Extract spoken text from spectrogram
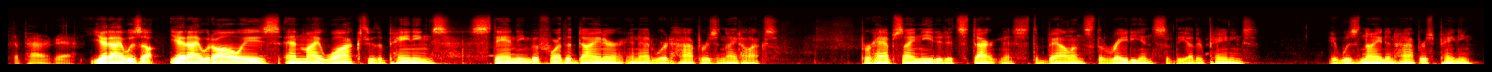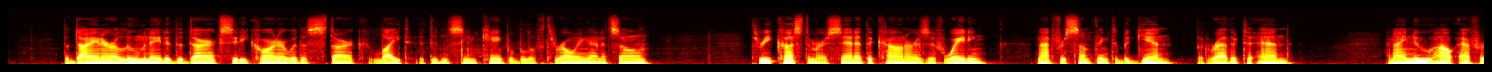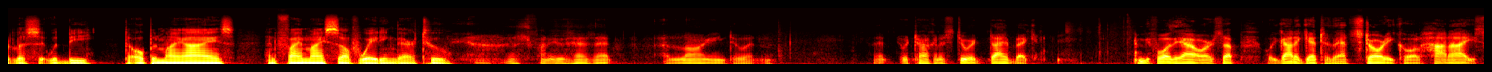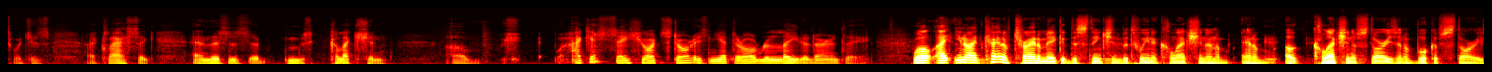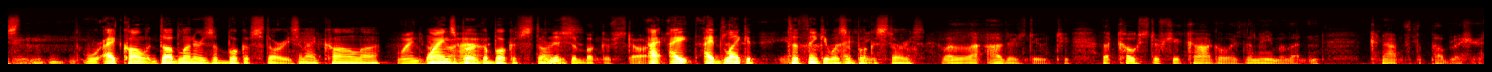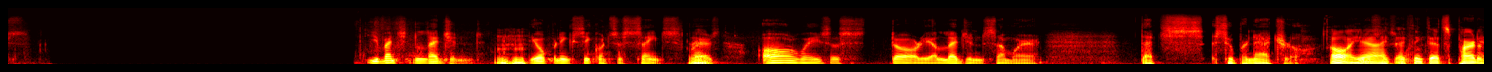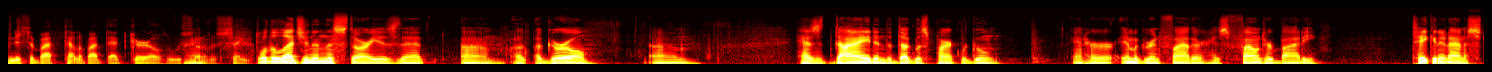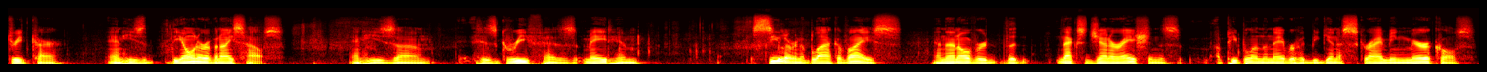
the paragraph? Yet I was, yet I would always end my walk through the paintings, standing before the diner in Edward Hopper's Nighthawks. Perhaps I needed its darkness to balance the radiance of the other paintings. It was night in Hopper's painting. The diner illuminated the dark city corner with a stark light it didn't seem capable of throwing on its own. Three customers sat at the counter as if waiting, not for something to begin, but rather to end and I knew how effortless it would be to open my eyes and find myself waiting there too. Yeah, It's funny, it has that longing to it. That, we're talking to Stuart Dybek. And before the hour is up, we got to get to that story called Hot Ice, which is a classic. And this is a collection of, I guess, say short stories, and yet they're all related, aren't they? Well, I, you know, I'd kind of try to make a distinction between a collection and a and a, a collection of stories and a book of stories. I'd call Dubliners a book of stories, and I'd call uh, Winesburg, Winesburg a book of And stories. this is a book of stories. I, I, I'd like it to think it was I a book of so. stories. Well, others do too. The Coast of Chicago is the name of it, and Knopf, the publishers. You mentioned legend, hmm the opening sequence of Saints. Right. There's always a story, a legend somewhere that's supernatural. Oh yeah, I, I think that's part of. And this about tell about that girl who was sort of a saint. Well, the legend in this story is that um, a, a girl um, has died in the Douglas Park Lagoon, and her immigrant father has found her body, taken it on a streetcar, and he's the owner of an ice house, and he's um, his grief has made him seal her in a block of ice, and then over the next generations, uh, people in the neighborhood begin ascribing miracles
